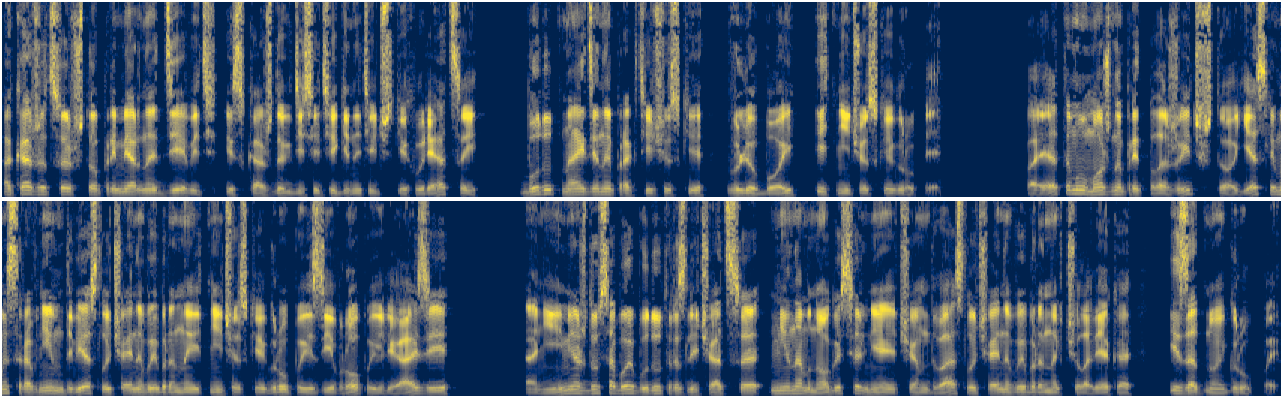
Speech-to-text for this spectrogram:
окажется, что примерно 9 из каждых 10 генетических вариаций будут найдены практически в любой этнической группе. Поэтому можно предположить, что если мы сравним две случайно выбранные этнические группы из Европы или Азии, они между собой будут различаться не намного сильнее, чем два случайно выбранных человека из одной группы.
